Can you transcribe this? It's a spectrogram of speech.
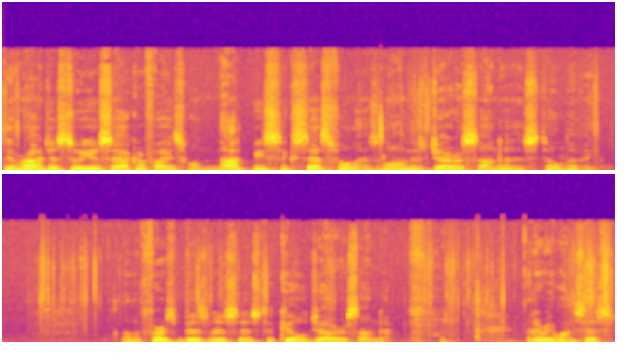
the Rajasuya sacrifice will not be successful as long as Jarasandha is still living. So the first business is to kill Jarasandha. and everyone says,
